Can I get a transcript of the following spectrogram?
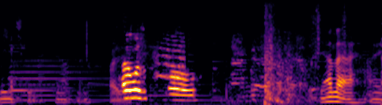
Main skins, 10 out of 10. Alright, I was. Oh. now that I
